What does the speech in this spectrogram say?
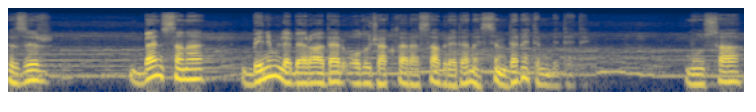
Hızır, ben sana benimle beraber olacaklara sabredemezsin demedim mi dedi. Musa,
